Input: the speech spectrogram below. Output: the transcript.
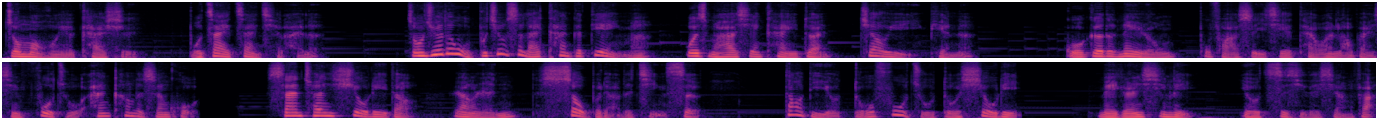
周孟宏也开始不再站起来了。总觉得我不就是来看个电影吗？为什么还要先看一段教育影片呢？国歌的内容不乏是一些台湾老百姓富足安康的生活，山川秀丽到让人受不了的景色，到底有多富足、多秀丽？每个人心里有自己的想法。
